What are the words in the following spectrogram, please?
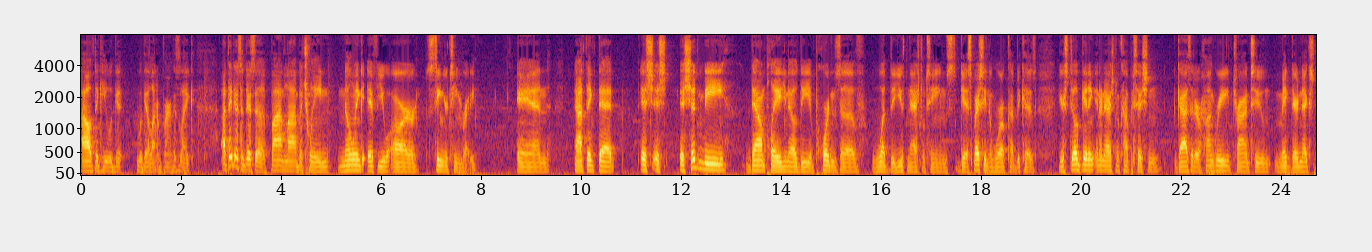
I don't think he would get would get a lot of burn because like I think there's a there's a fine line between knowing if you are senior team ready, and, I think that it sh- it, sh- it shouldn't be downplayed. You know the importance of what the youth national teams get, especially in the World Cup, because you're still getting international competition. Guys that are hungry, trying to make their next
